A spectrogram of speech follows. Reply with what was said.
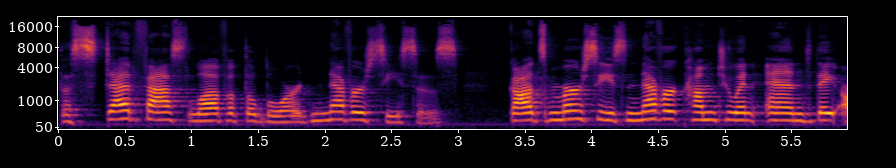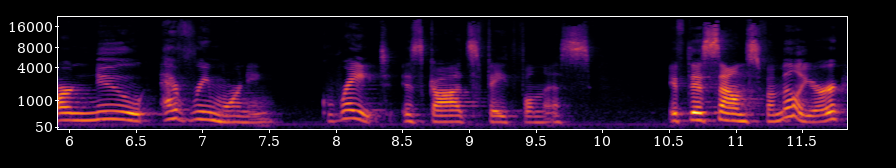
The steadfast love of the Lord never ceases. God's mercies never come to an end, they are new every morning. Great is God's faithfulness. If this sounds familiar,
